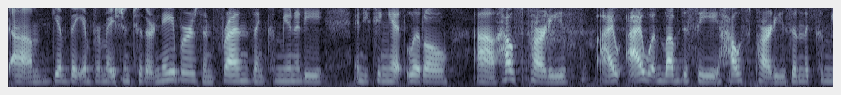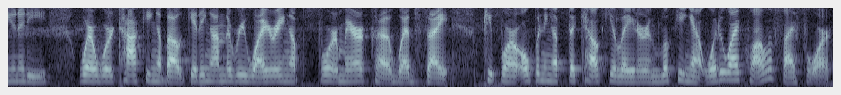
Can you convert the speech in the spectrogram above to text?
um, give the information to their neighbors and friends and community and you can get little uh, house parties. I, I would love to see house parties in the community where we're talking about getting on the Rewiring Up for America website. People are opening up the calculator and looking at what do I qualify for?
